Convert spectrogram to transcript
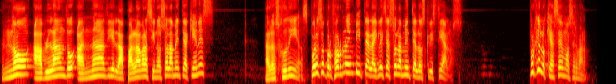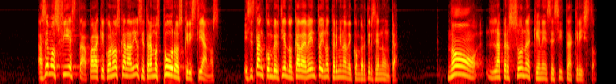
no hablando a nadie la palabra, sino solamente a quienes? A los judíos. Por eso, por favor, no invite a la iglesia solamente a los cristianos. Porque lo que hacemos, hermano. Hacemos fiesta para que conozcan a Dios y traemos puros cristianos. Y se están convirtiendo en cada evento y no terminan de convertirse nunca. No la persona que necesita a Cristo.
